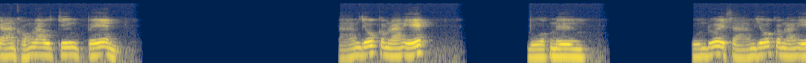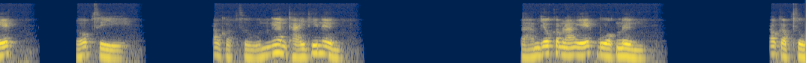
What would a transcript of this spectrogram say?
การของเราจึงเป็นสามยกกำลัง x บวกหนึ่งคูณด้วยสามยกกำลัง x ลบสี่เท่ากับศูนย์เงื่อนไขที่หนึ่ง สามยกกำลัง x บวกหนึ่งเท่ากับศู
